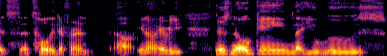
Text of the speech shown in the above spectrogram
it's a totally different uh, you know, every there's no game that you lose.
